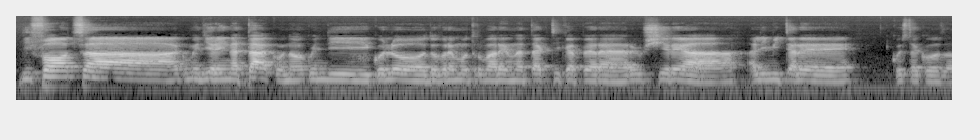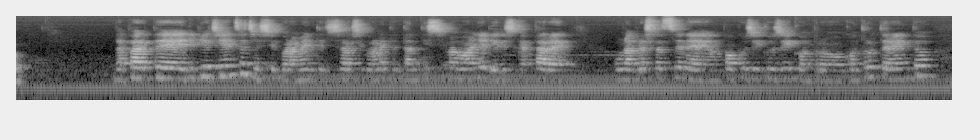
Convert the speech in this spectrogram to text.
di forza, come dire, in attacco, no? quindi quello dovremmo trovare una tattica per riuscire a, a limitare questa cosa? Da parte di Piacenza sicuramente, ci sarà sicuramente tantissima voglia di riscattare una prestazione un po' così così contro, contro Trento.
